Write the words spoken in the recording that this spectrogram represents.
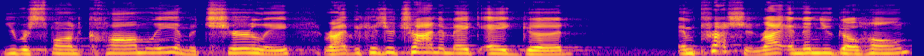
You respond calmly and maturely, right? Because you're trying to make a good impression, right? And then you go home.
